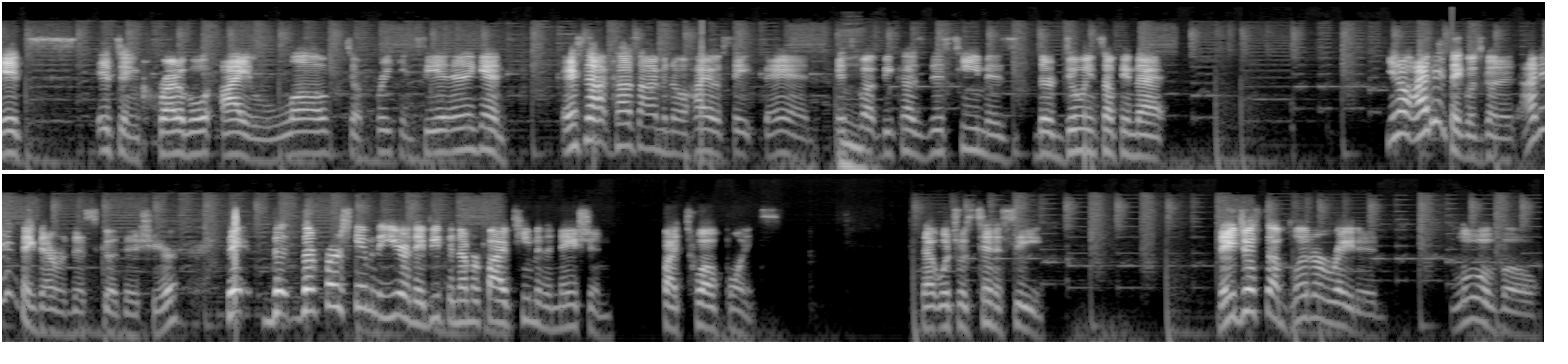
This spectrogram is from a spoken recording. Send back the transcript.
it's it's incredible. I love to freaking see it. And again, it's not because I'm an Ohio State fan. It's mm. but because this team is they're doing something that you know I didn't think was gonna. I didn't think they were this good this year. They the, their first game of the year they beat the number five team in the nation by 12 points. That which was Tennessee. They just obliterated Louisville,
